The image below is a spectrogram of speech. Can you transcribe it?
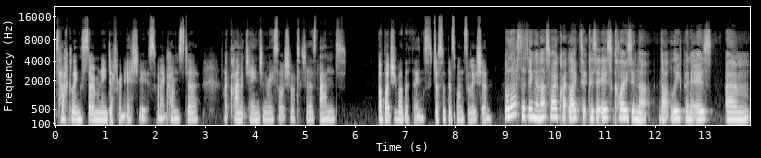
tackling so many different issues when it comes to like climate change and resource shortages and a bunch of other things just with this one solution. Well, that's the thing, and that's why I quite liked it because it is closing that that loop, and it is, um,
